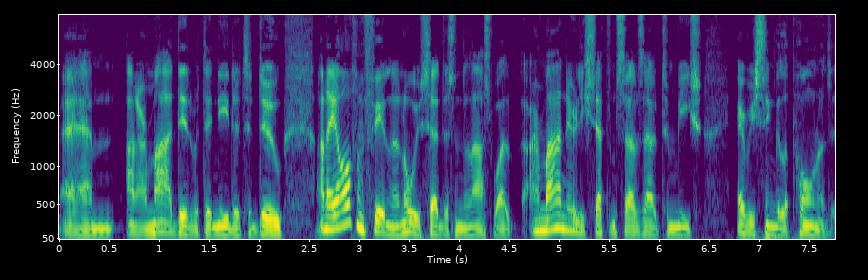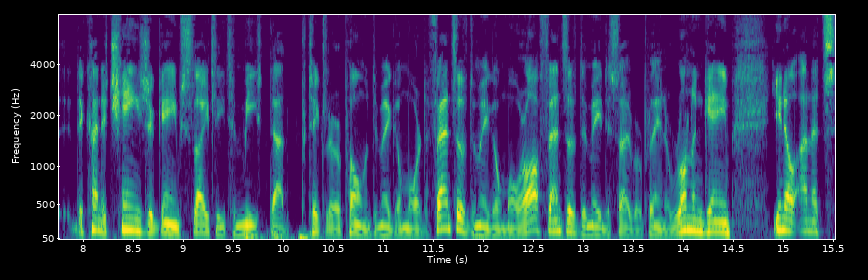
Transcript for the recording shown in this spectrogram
Um, and Armagh did what they needed to do. And I often feel, and I know we've said this in the last while, Armagh nearly set themselves out to meet every single opponent. They kind of changed their game slightly to meet that particular opponent. They may go more defensive, they may go more offensive, they may decide we're playing a running game, you know, and it's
